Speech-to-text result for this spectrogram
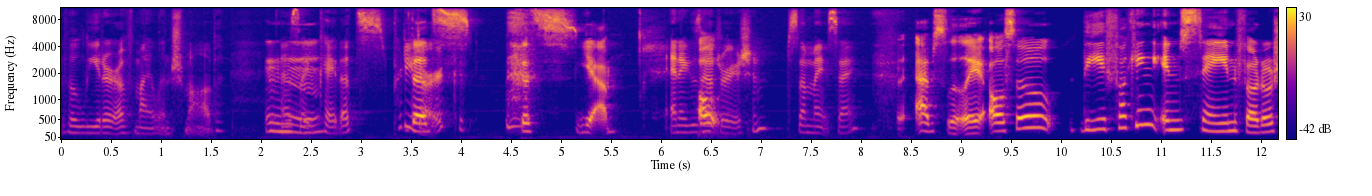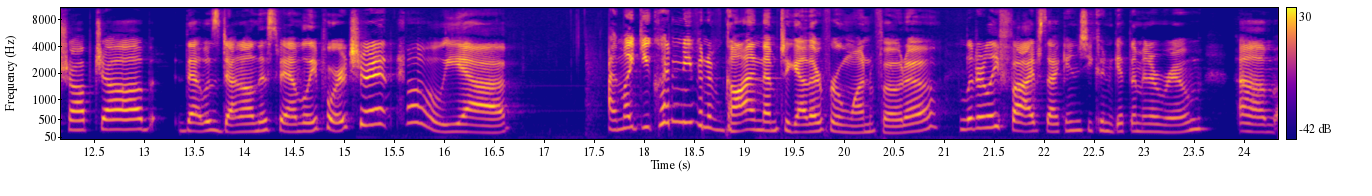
the leader of my lynch mob and i was like okay that's pretty That's- dark That's yeah. An exaggeration, some might say. Absolutely. Also, the fucking insane Photoshop job that was done on this family portrait. Oh, yeah. I'm like, you couldn't even have gotten them together for one photo. Literally five seconds, you couldn't get them in a room. Um,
